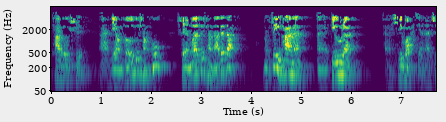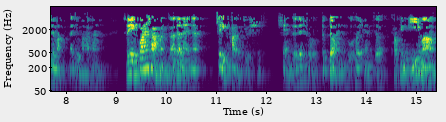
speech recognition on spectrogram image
他都是啊两头都想顾。什么都想拿得到，那最怕呢？呃，丢了呃西瓜捡了芝麻，那就麻烦了。所以官煞混杂的人呢，最怕的就是选择的时候不懂如何选择，他会迷茫，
